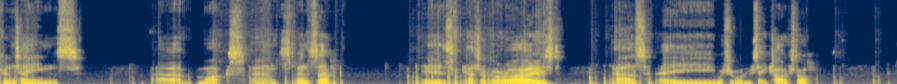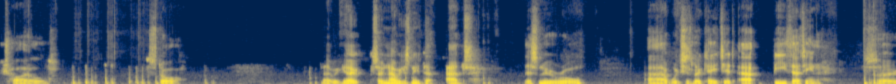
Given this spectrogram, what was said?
contains uh, Marks and Spencer is categorized as a what should, what do we say child store child store there we go so now we just need to add this new rule uh, which is located at B13. So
